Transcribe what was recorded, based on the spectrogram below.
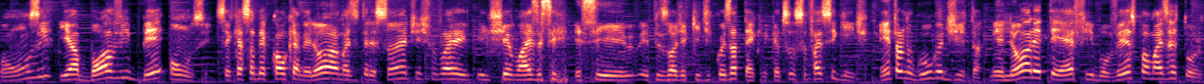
11. E a BOVB11. Você quer saber qual que é a melhor, mais interessante? A gente vai encher mais esse, esse episódio aqui de coisa técnica. Então você faz o seguinte: entra no Google, digita melhor ETF Ibovespa mais retorno.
